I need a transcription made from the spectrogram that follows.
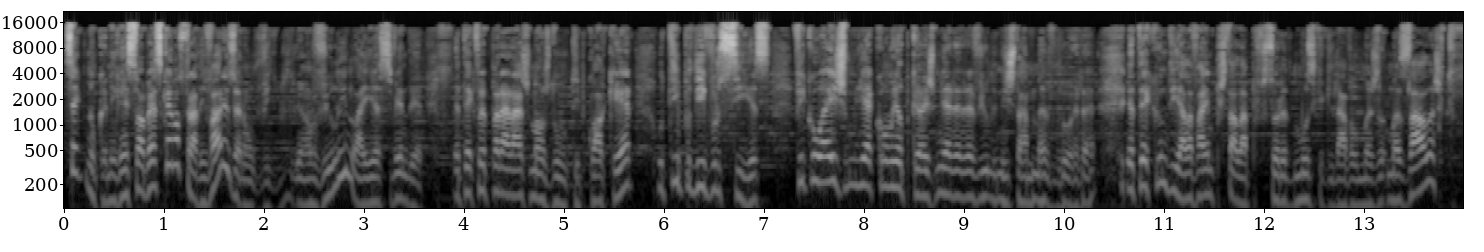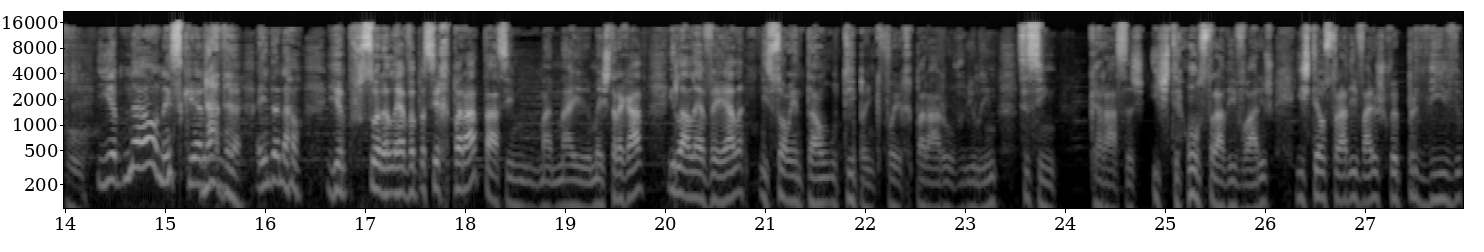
sem que nunca ninguém soubesse que era um Stradivarius, era um, vi- era um violino, lá ia-se vender. Até que foi parar às mãos de um tipo qualquer, o tipo divorcia-se, ficou a ex-mulher com ele, porque a ex-mulher era violinista amadora, até que um dia ela vai emprestar lá à professora de música que lhe dava umas, umas aulas, e a- não, nem sequer. Nada. Ainda, ainda não. E a professora leva para ser reparado, está assim meio, meio estragado, e lá leva ela, e só então o tipo em que foi reparar o violino disse assim. Caraças, isto é um Stradivarius, isto é o Stradivarius que foi perdido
